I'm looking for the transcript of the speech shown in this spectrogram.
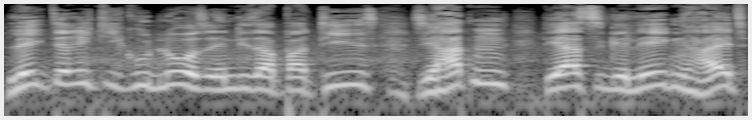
legte richtig gut los in dieser Partie. Sie hatten die erste Gelegenheit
